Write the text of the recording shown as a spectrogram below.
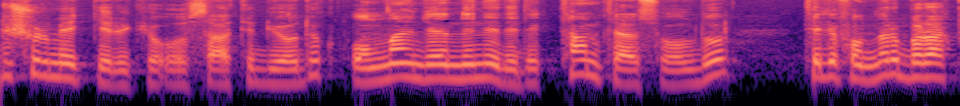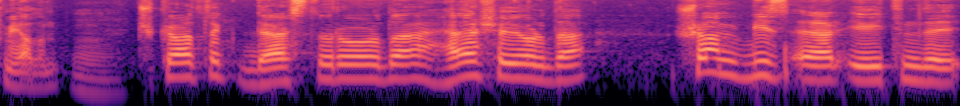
Düşürmek gerekiyor o saati diyorduk. Online dönemde ne dedik? Tam tersi oldu. Telefonları bırakmayalım. Çünkü artık dersler orada, her şey orada. Şu an biz eğer eğitimde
